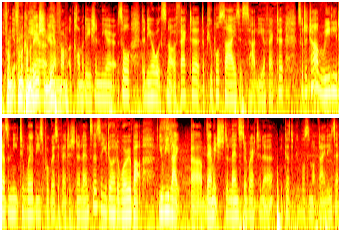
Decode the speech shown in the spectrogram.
from from accommodation. Near, yeah. yeah. from accommodation near. So the near work is not affected. The pupil size is hardly affected. So the child really doesn't need to wear these progressive additional lenses, and you don't have to worry about UV light uh, damage to the lens, the retina, because the pupils are not dilated,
